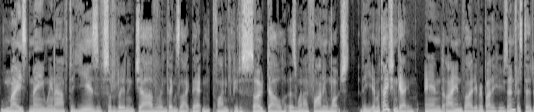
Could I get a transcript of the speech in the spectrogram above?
amazed me when after years of sort of learning Java and things like that and finding computers so dull is when I finally watched the imitation game. And I invite everybody who's interested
